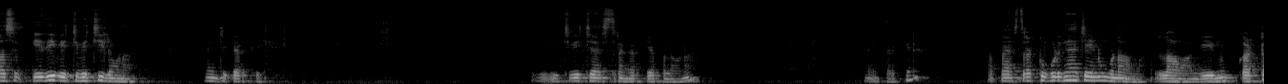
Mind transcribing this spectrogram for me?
ਬਸ ਇਹਦੇ ਵਿੱਚ ਵਿੱਚ ਹੀ ਲਾਉਣਾ ਇੰਜ ਕਰਕੇ। ਇਹਦੇ ਵਿੱਚ ਵਿੱਚ ਇਸ ਤਰ੍ਹਾਂ ਕਰਕੇ ਆਪਾਂ ਲਾਉਣਾ। ਐਂ ਕਰਕੇ ਨਾ। ਆਪਾਂ ਇਸ ਤਰ੍ਹਾਂ ਟੁਕੜੀਆਂ 'ਚ ਇਹਨੂੰ ਬਣਾਵਾਂ, ਲਾਵਾਂਗੇ ਇਹਨੂੰ ਕੱਟ।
